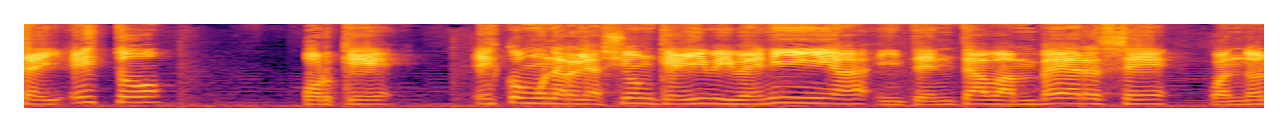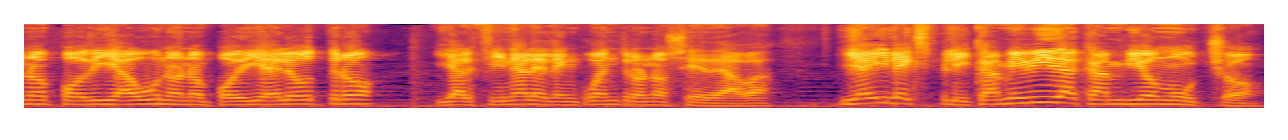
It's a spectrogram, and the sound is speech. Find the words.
Esto porque es como una relación que iba y venía, intentaban verse, cuando no podía uno, no podía el otro, y al final el encuentro no se daba. Y ahí le explica, mi vida cambió mucho,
